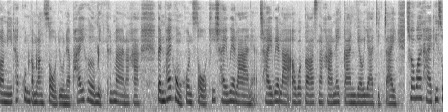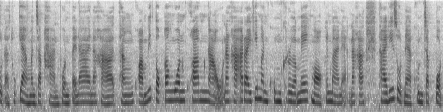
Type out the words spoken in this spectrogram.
ตอนนี้ถ้าคุณกำลังโสดอยู่เนี่ยไพ่เฮอร์มิตขึ้นมานะคะ เป็นไพ่ของคนโสดที่ใช้เวลาเนี่ยใช้เวลา hourglass นะคะ ในการเยียวยาจิตใจ เชื่อว่าท้ายที่สุดอะทุกอย่างมันจะผ่านพ้นไปได้นะคะทั้งความวิตกกังวลความเหงานะคะ อะไรที่มันคุมเครือเมฆหมอกขึ้นมาเนี่ยนะคะ ท้ายที่สุดเนี่ยคุณจะปลด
